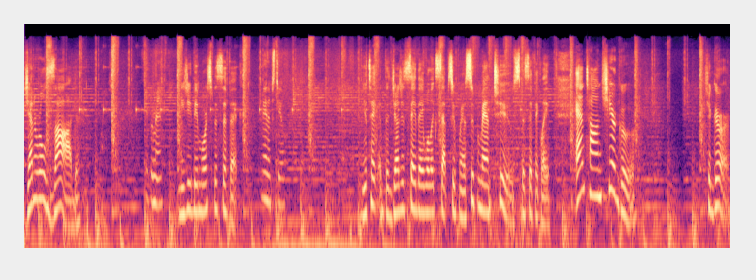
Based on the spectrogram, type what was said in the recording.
General Zod. Superman, Need you to be more specific. Man of Steel, You take the judges say they will accept Superman. Superman 2 specifically. Anton Chigurh. Chigurh.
